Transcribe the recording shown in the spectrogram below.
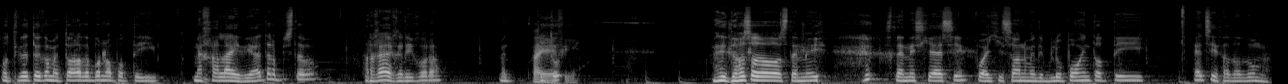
ότι δεν το είδαμε τώρα, δεν μπορώ να πω ότι με χαλάει ιδιαίτερα. Πιστεύω αργά ή γρήγορα. Με, Πάει, το... έφυγε. με την τόσο στενή, στενή σχέση που έχει η Sony με την Blue Point, ότι έτσι θα το δούμε.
